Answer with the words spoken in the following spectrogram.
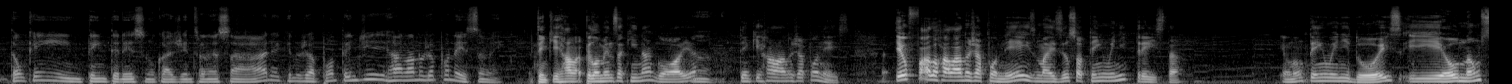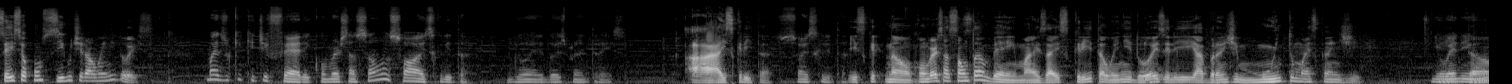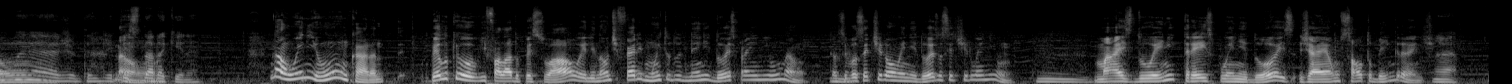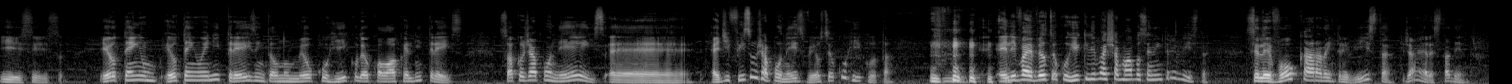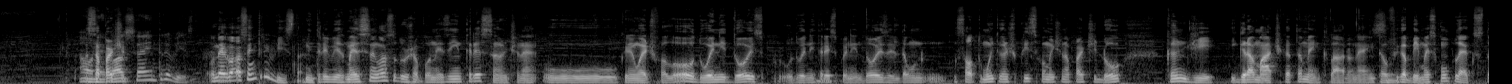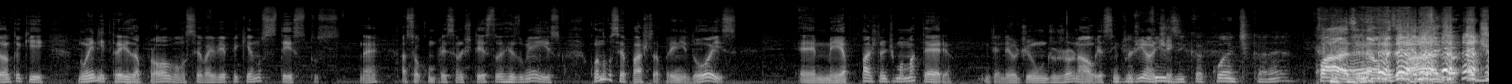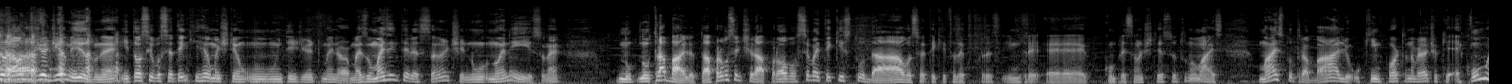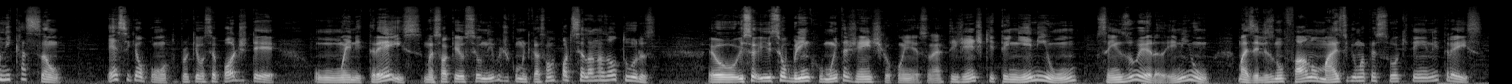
Então quem tem interesse no caso de entrar nessa área aqui no Japão tem de ralar no japonês também. Tem que ralar, pelo menos aqui em Nagoya, Ah. tem que ralar no japonês. Eu falo ralar no japonês, mas eu só tenho o N3, tá? Eu não tenho o N2 e eu não sei se eu consigo tirar o N2. Mas o que que difere? Conversação ou só a escrita? Do N2 pro N3? A escrita. Só a escrita. Escri- Não, conversação também, mas a escrita, o N2, ele abrange muito mais kanji. E o Então- N1 é, já tem de ter Não. estudado aqui, né? Não, o N1, cara, pelo que eu ouvi falar do pessoal, ele não difere muito do N2 para N1, não. Então, se você tirou o N2, você tira o N1. Hum, Mas do N3 pro N2 já é um salto bem grande. é. Isso, isso. Eu tenho, eu tenho N3, então no meu currículo eu coloco N3. Só que o japonês, é, é difícil o japonês ver o seu currículo, tá? ele vai ver o seu currículo e ele vai chamar você na entrevista. Você levou o cara na entrevista, já era, você tá dentro. Ah, o Essa parte- negócio é a entrevista. O negócio é a entrevista. Entrevista. Mas esse negócio do japonês é interessante, né? O que nem o Ed falou, do N2, pro- do N3 pro N2, ele dá um, um salto muito grande, principalmente na parte do kanji e gramática também, claro, né? Então Sim. fica bem mais complexo. Tanto que no N3 a prova você vai ver pequenos textos, né? A sua compreensão de texto resume a isso. Quando você passa para N2, é meia página de uma matéria, entendeu? De um, de um jornal e assim por De diante. Física quântica, né? Quase, não, mas é, mas é de- é de jornal do dia a dia mesmo, né? Então, assim, você tem que realmente ter um, um entendimento melhor. Mas o mais interessante não, não é nem isso, né? No, no trabalho, tá? Pra você tirar a prova, você vai ter que estudar, você vai ter que fazer é, compressão de texto e tudo mais. Mas pro trabalho, o que importa, na verdade, é o quê? É comunicação. Esse que é o ponto, porque você pode ter um N3, mas só que o seu nível de comunicação pode ser lá nas alturas. Eu, isso, isso eu brinco com muita gente que eu conheço, né? Tem gente que tem N1, sem zoeira, N1, mas eles não falam mais do que uma pessoa que tem N3.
